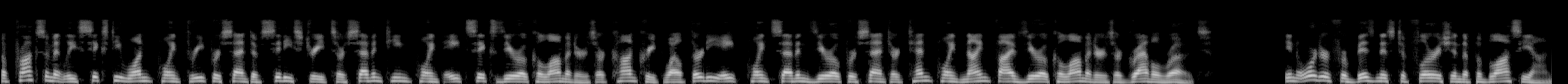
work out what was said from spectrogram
Approximately 61.3% of city streets are 17.860 kilometers are concrete while 38.70% or 10.950 kilometers are gravel roads. In order for business to flourish in the Poblacion,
